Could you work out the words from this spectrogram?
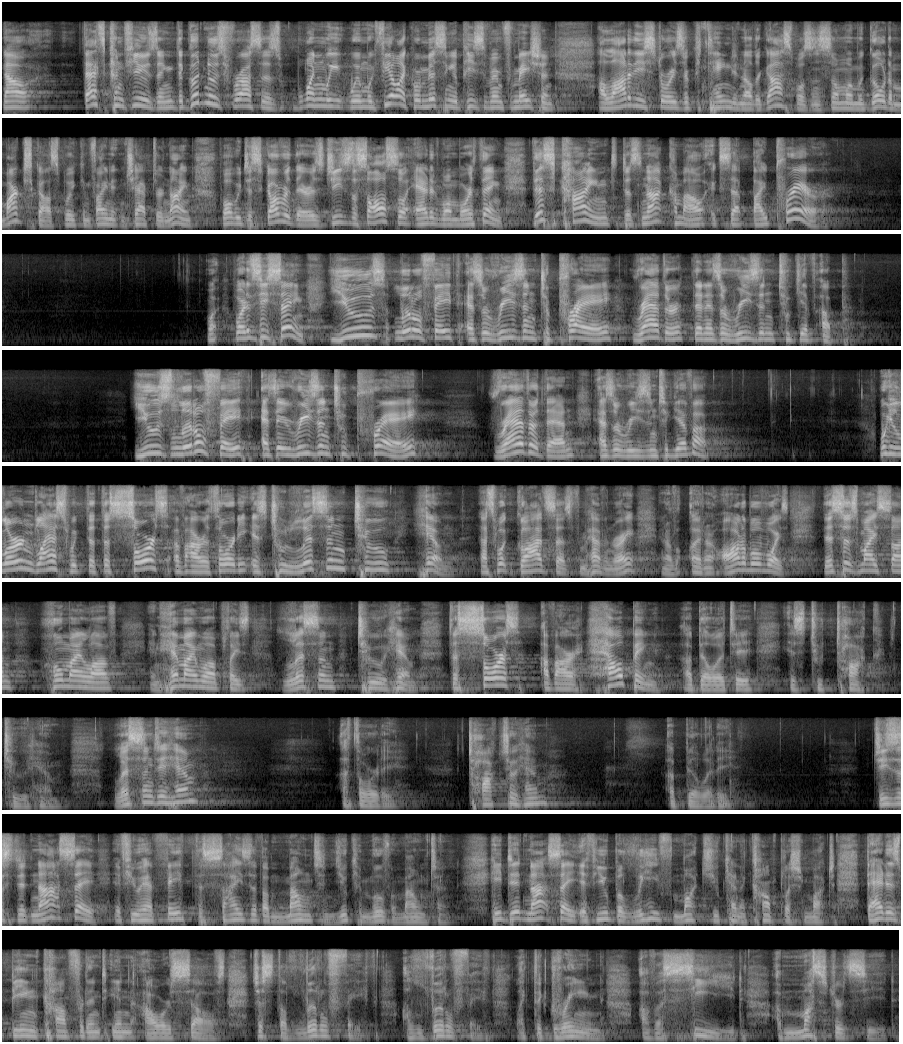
Now, that's confusing. The good news for us is when we, when we feel like we're missing a piece of information, a lot of these stories are contained in other gospels. And so when we go to Mark's gospel, you can find it in chapter 9. What we discovered there is Jesus also added one more thing. This kind does not come out except by prayer. What, what is he saying? Use little faith as a reason to pray rather than as a reason to give up. Use little faith as a reason to pray rather than as a reason to give up. We learned last week that the source of our authority is to listen to Him. That's what God says from heaven, right? In, in an audible voice. This is my Son, whom I love, in Him I will please. Listen to Him. The source of our helping ability is to talk to Him. Listen to Him, authority talk to him, ability. Jesus did not say, if you have faith the size of a mountain, you can move a mountain. He did not say, if you believe much, you can accomplish much. That is being confident in ourselves. Just a little faith, a little faith, like the grain of a seed, a mustard seed.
